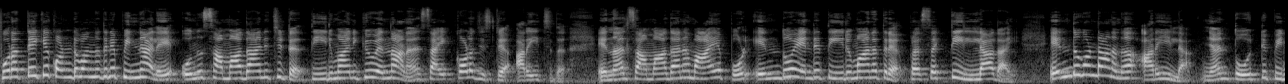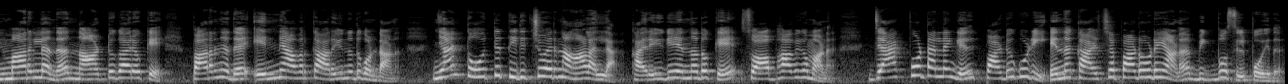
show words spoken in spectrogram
പുറത്തേക്ക് കൊണ്ടുവന്നതിന് പിന്നാലെ ഒന്ന് സമാധാനിച്ചിട്ട് തീരുമാനിക്കൂ എന്നാണ് സൈക്കോളജിസ്റ്റ് അറിയിച്ചത്. എന്നാൽ സമാധാനമായപ്പോൾ എന്തോ എന്റെ തീരുമാനത്തിന് പ്രസക്തി ഇല്ലാതായി. എന്തുകൊണ്ടാണെന്ന് അറിയില്ല. ഞാൻ തോറ്റു പിന്മാറില്ലെന്ന് നാട്ടുകാരൊക്കെ പറഞ്ഞത് എന്നെ അവർക്ക് അറിയുന്നത് കൊണ്ടാണ്. ഞാൻ തോറ്റ് തിരിച്ചു വരുന്ന ആളല്ല കരയുക എന്നതൊക്കെ സ്വാഭാവികമാണ്. ജാക്ക്പോട്ട് അല്ലെങ്കിൽ പടുകുഴി എന്ന കാഴ്ചപ്പാടോടെയാണ് ബിഗ് ബോസിൽ പോയത്.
